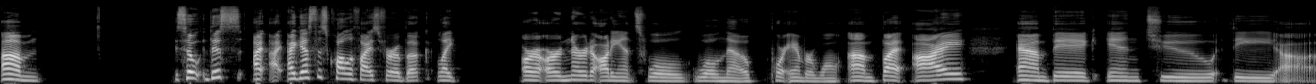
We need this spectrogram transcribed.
Um, so this, I, I guess this qualifies for a book. Like our, our nerd audience will, will know. Poor Amber won't. Um, but I am big into the, uh,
